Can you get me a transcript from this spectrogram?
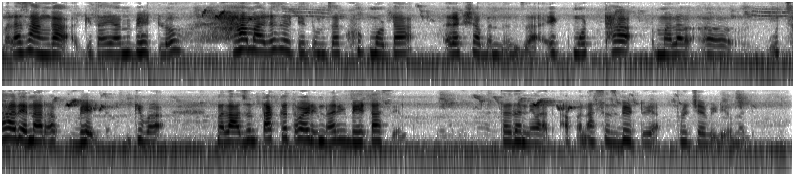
मला सांगा की ताई आम्ही भेटलो. हा माझ्यासाठी तुमचा खूप मोठा रक्षाबंधनचा एक मोठा मला उत्साह देणारा भेट किंवा मला अजून ताकद वाढवणारी भेट असेल तर धन्यवाद. आपण असंच भेटूया पुढच्या व्हिडिओमध्ये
